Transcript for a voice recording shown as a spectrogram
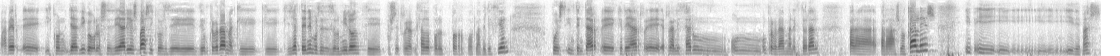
a ver, eh, y con, ya digo, los idearios básicos de, un programa que, ya tenemos desde 2011, pues, realizado por, por, la dirección, pues intentar eh, crear, eh, realizar un, un, programa electoral para, para las locales y, y demás.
